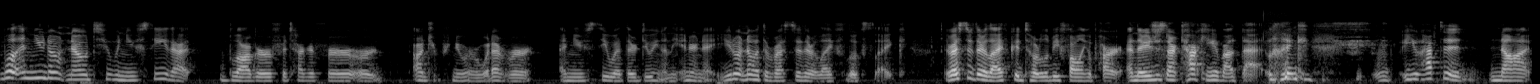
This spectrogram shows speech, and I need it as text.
Well, and you don't know too when you see that blogger, photographer, or entrepreneur or whatever, and you see what they're doing on the internet. You don't know what the rest of their life looks like. The rest of their life could totally be falling apart, and they just aren't talking about that. Like, you have to not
